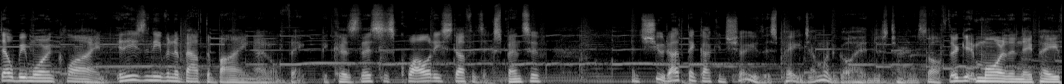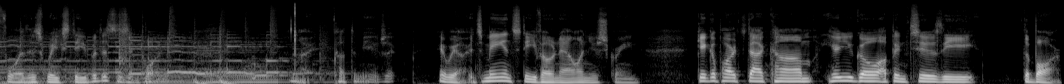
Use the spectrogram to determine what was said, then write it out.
they'll be more inclined. It isn't even about the buying, I don't think, because this is quality stuff, it's expensive. And shoot, I think I can show you this page. I'm going to go ahead and just turn this off. They're getting more than they pay for this week, Steve, but this is important. All right, cut the music. Here we are. It's me and Steve O now on your screen. Gigaparts.com. Here you go up into the the bar.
